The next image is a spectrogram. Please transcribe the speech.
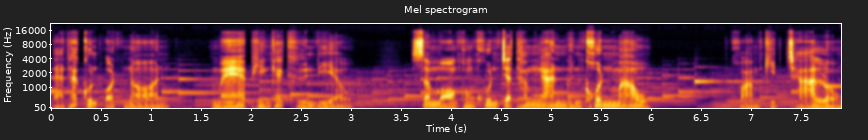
แต่ถ้าคุณอดนอน แม้เพียงแค่คืนเดียว สมองของคุณจะทำงานเหมือนคนเมา ความคิดช้าลง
